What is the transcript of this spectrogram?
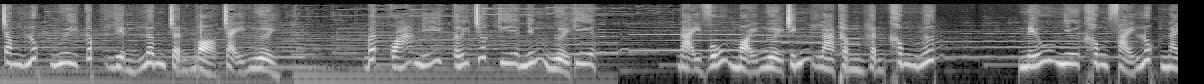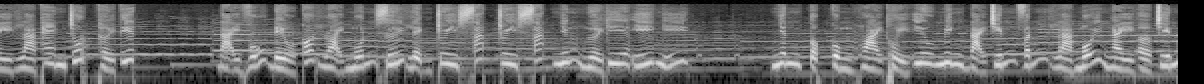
trong lúc nguy cấp liền lâm trận bỏ chạy người. Bất quá nghĩ tới trước kia những người kia. Đại vũ mọi người chính là thầm hận không ngớt. Nếu như không phải lúc này là then chốt thời tiết, Đại vũ đều có loại muốn dưới lệnh truy sát truy sát những người kia ý nghĩ. Nhân tộc cùng hoài thủy yêu minh đại chiến vẫn là mỗi ngày ở chiến.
